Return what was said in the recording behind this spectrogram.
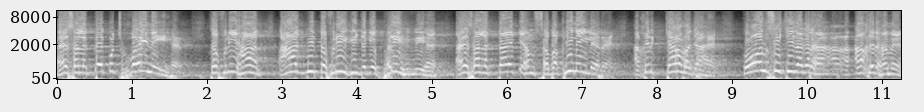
ایسا لگتا ہے کچھ ہوا ہی نہیں ہے۔ تفریحات آج بھی تفریح کی جگہ بھری ہوئی ہے ایسا لگتا ہے کہ ہم سبق ہی نہیں لے رہے آخر کیا وجہ ہے؟ کون سی چیز اگر آخر ہمیں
